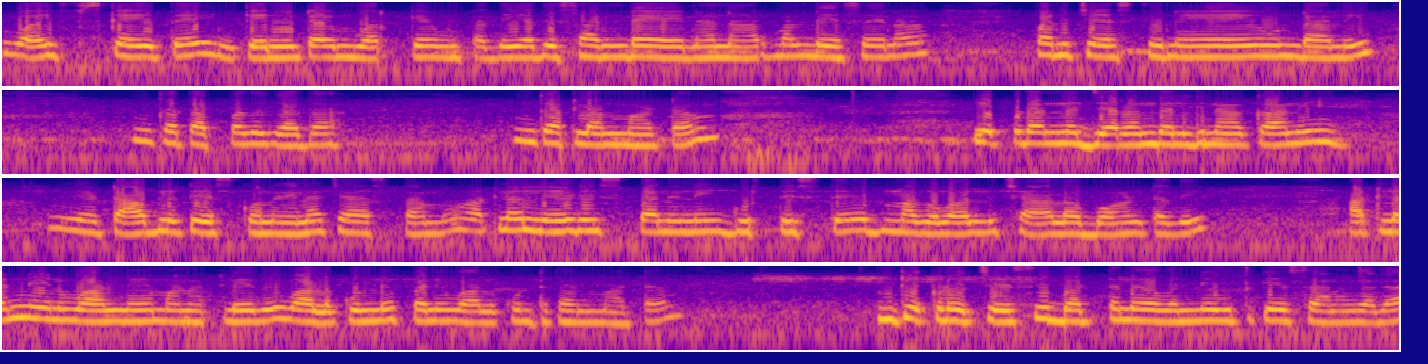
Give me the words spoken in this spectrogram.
వైఫ్స్కి అయితే ఇంకెనీ టైం వర్కే ఉంటుంది. అది సండే అయినా నార్మల్ డేస్ అయినా పని చేస్తూనే ఉండాలి. ఇంకా తప్పదు కదా. ఇంకా అట్లా అనమాట ఎప్పుడన్నా జ్వరం తగిలినా కానీ టాబ్లెట్ వేసుకొని అయినా చేస్తాము. అట్లా లేడీస్ పనిని గుర్తిస్తే మగవాళ్ళు చాలా బాగుంటుంది. అట్లా నేను వాళ్ళని ఏమనట్లేదు. వాళ్ళకుండే పని వాళ్ళకు ఉంటుంది అనమాట ఇంకెక్కడ వచ్చేసి బట్టలు అవన్నీ ఉతికేసాను కదా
